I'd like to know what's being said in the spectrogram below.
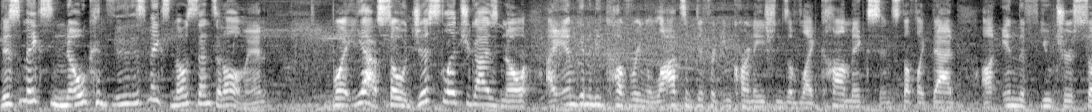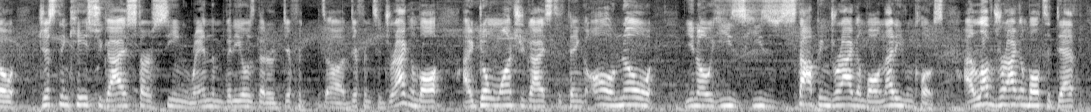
This makes no this makes no sense at all, man. But yeah, so just to let you guys know, I am going to be covering lots of different incarnations of like comics and stuff like that uh, in the future. So just in case you guys start seeing random videos that are different, uh, different to Dragon Ball, I don't want you guys to think, oh no, you know, he's he's stopping Dragon Ball. Not even close. I love Dragon Ball to death.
